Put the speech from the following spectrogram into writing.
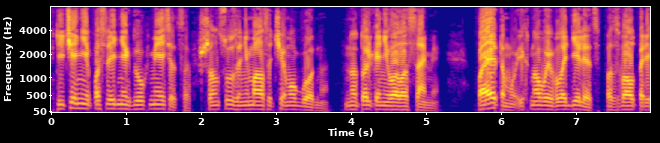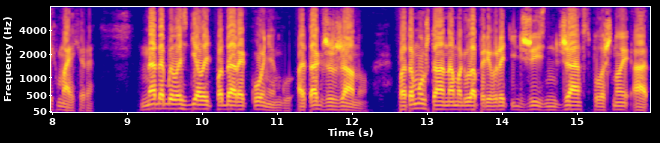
В течение последних двух месяцев Шансу занимался чем угодно, но только не волосами. Поэтому их новый владелец позвал парикмахера. Надо было сделать подарок Конингу, а также Жану, потому что она могла превратить жизнь Джа в сплошной ад.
